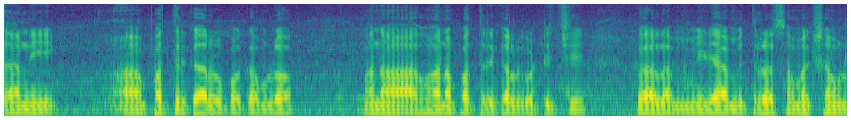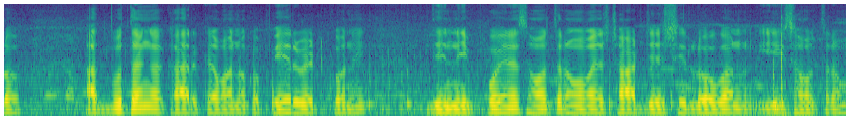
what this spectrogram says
దాన్ని పత్రికా రూపకంలో మన ఆహ్వాన పత్రికలు కొట్టించి వాళ్ళ మీడియా మిత్రుల సమక్షంలో అద్భుతంగా కార్యక్రమాన్ని ఒక పేరు పెట్టుకొని దీన్ని పోయిన సంవత్సరం స్టార్ట్ చేసి లోగోన్ ఈ సంవత్సరం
